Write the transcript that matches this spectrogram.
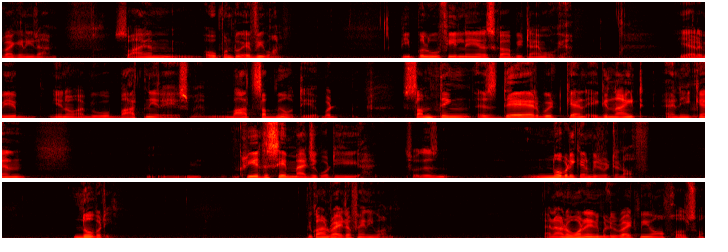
back any time so I am open to everyone people वो फील नहीं यार इसका अभी टाइम हो गया। यार अभी यू नो अभी वो बात नहीं रही इसमें। बात सब में होती है but something is there which can ignite and he can create the same magic what he so this nobody can be written off nobody you can write off anyone and I डोट want anybody write me off also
